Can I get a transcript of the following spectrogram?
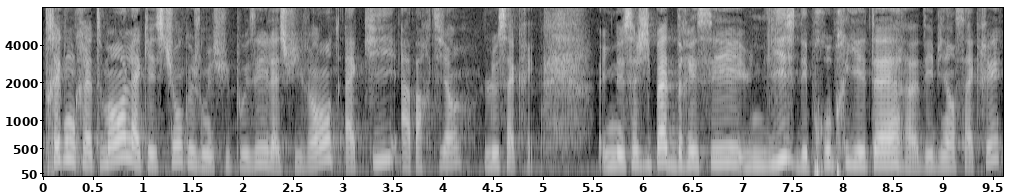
Très concrètement, la question que je me suis posée est la suivante à qui appartient le sacré? Il ne s'agit pas de dresser une liste des propriétaires des biens sacrés,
